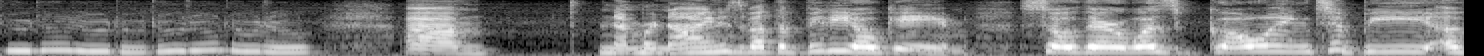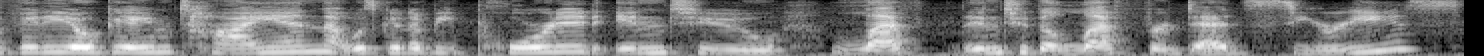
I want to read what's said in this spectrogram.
Do do do do do do do do. Um. Number nine is about the video game. So there was going to be a video game tie-in that was going to be ported into left into the Left 4 Dead series,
